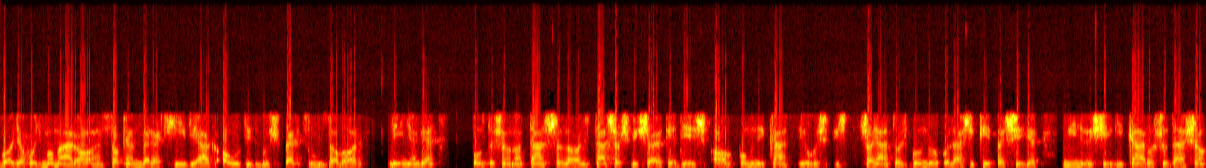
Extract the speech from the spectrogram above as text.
vagy ahogy ma már a szakemberek hívják, autizmus spektrumzavar lényege pontosan a társadalmi, társas viselkedés, a kommunikációs és sajátos gondolkodási képességek minőségi károsodása,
